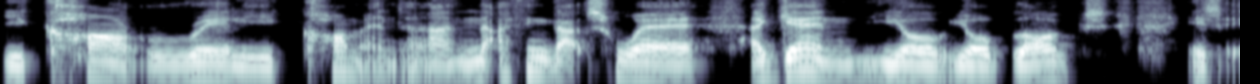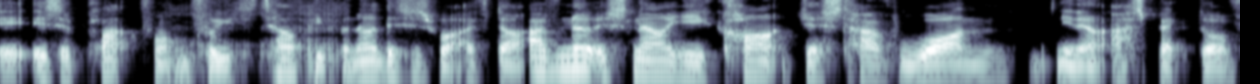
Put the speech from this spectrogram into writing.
you can't really comment. And I think that's where, again, your your blogs is is a platform for you to tell people, no, this is what I've done. I've noticed now you can't just have one, you know, aspect of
